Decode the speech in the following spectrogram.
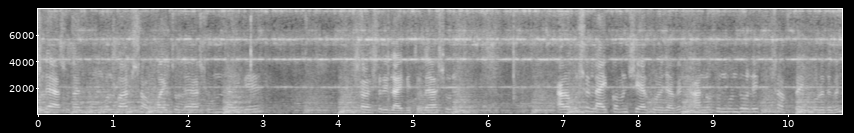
চলে আসুন আজ মঙ্গলবার, সবাই চলে আসুন লাইভে সরাসরি লাইভে চলে আসুন। আর অবশ্যই লাইক কমেন্ট শেয়ার করে যাবেন। আর নতুন বন্ধু হলে একটু সাবস্ক্রাইব করে দেবেন।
